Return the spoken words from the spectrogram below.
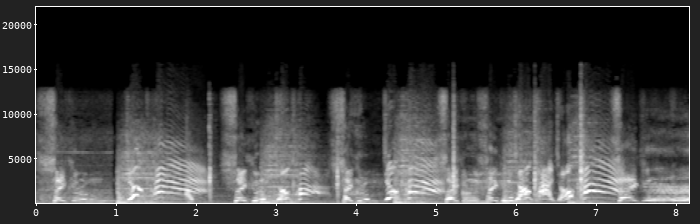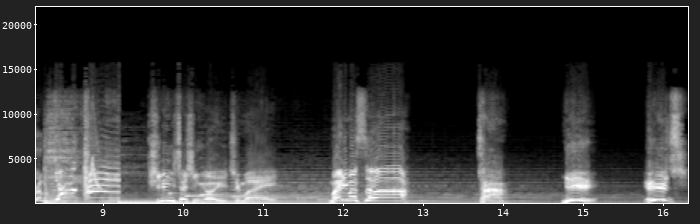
サイクルン。ジョーカサイクルン。ージョーカサイクルン。ジョーカーサイクルン。サイクルン。ジョーカージョーカーサイクルン。ジョーカー記念写真を一枚。参りますぞ。三二一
